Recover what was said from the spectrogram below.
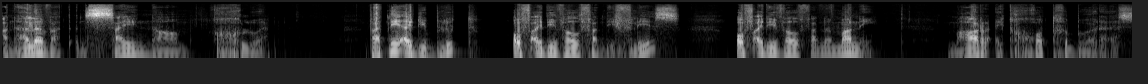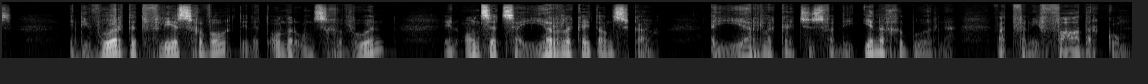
aan hulle wat in sy naam glo. Wat nie uit die bloed of uit die wil van die vlees of uit die wil van 'n man nie, maar uit God gebore is en die woord het vlees geword en het onder ons gewoon en ons het sy heerlikheid aanskou. 'n heerlikheid soos van die enige geborene wat van die Vader kom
